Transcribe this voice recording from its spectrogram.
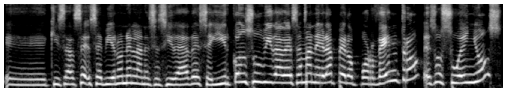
eh, quizás se, vieron en la necesidad de seguir con su vida de esa manera, pero por dentro esos sueños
